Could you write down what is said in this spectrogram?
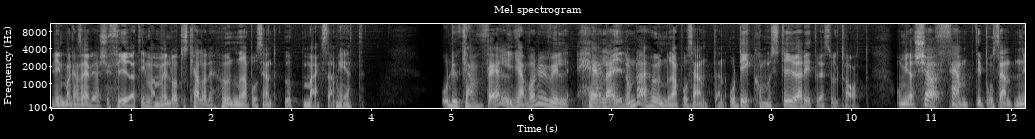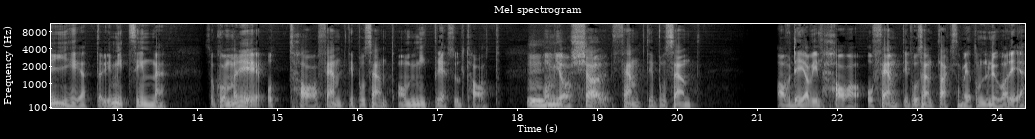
Man kan säga att vi har 24 timmar, men låt oss kalla det 100 procent uppmärksamhet. Och du kan välja vad du vill hälla i de där 100 procenten och det kommer styra ditt resultat. Om jag kör 50 procent nyheter i mitt sinne så kommer det att ta 50 procent av mitt resultat. Mm. Om jag kör 50 procent av det jag vill ha och 50 procent tacksamhet, om det nu var det,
